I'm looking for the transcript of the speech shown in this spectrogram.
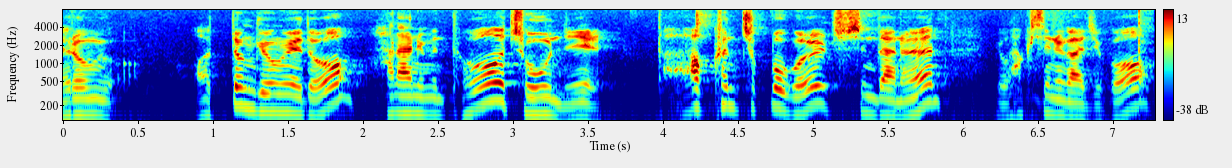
여러분 어떤 경우에도 하나님은 더 좋은 일, 더 큰 축복을 주신다는 이 확신을 가지고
